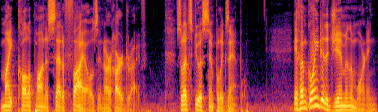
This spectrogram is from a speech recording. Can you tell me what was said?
might call upon a set of files in our hard drive. So let's do a simple example. If I'm going to the gym in the morning,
